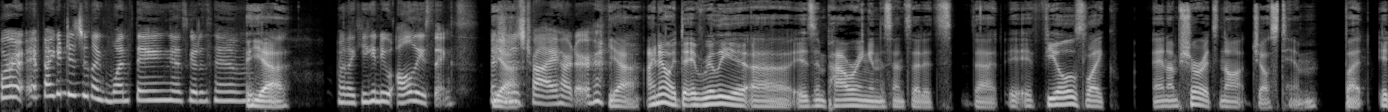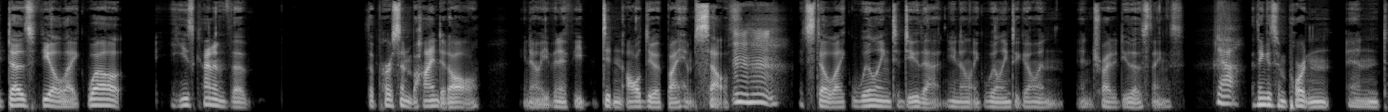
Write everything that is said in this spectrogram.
or if I could just do like one thing as good as him. yeah Or like you can do all these things. I Yeah. should just try harder. Yeah, I know it. It really uh, is empowering in the sense that it's that it, it feels like, and I'm sure it's not just him, but it does feel like, well, he's kind of the the person behind it all. You know, even if he didn't all do it by himself, hmm it's still like willing to do that. You know, like willing to go and and try to do those things. Yeah. I think it's important, and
